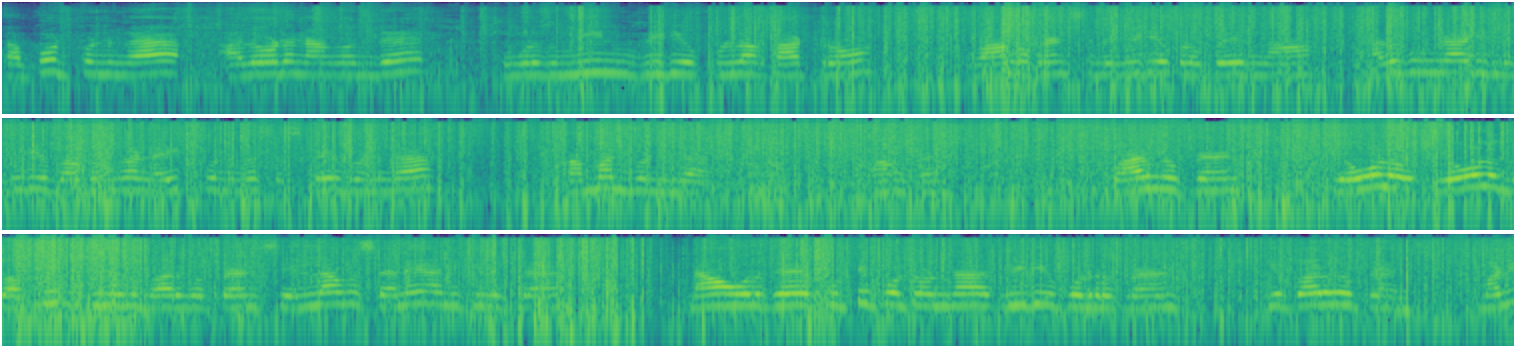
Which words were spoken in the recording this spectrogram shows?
சப்போர்ட் பண்ணுங்கள் அதோட நாங்கள் வந்து உங்களுக்கு மீன் வீடியோ ஃபுல்லாக காட்டுறோம். வாங்க ஃப்ரெண்ட்ஸ் இந்த வீடியோக்குள்ளே போயிடலாம். அதுக்கு முன்னாடி இந்த வீடியோ பார்க்குறவங்க லைக் பண்ணுங்கள் சப்ஸ்கிரைப் பண்ணுங்கள் கமெண்ட் பண்ணுங்கள் வாங்க ஃப்ரெண்ட்ஸ் பாருங்கள் ஃப்ரெண்ட்ஸ் எவ்வளோ எவ்வளோ கப்பி நிற்கிதுன்னு பாருங்கள் ஃப்ரெண்ட்ஸ் எல்லாமே சினையாக நிற்கிது ஃப்ரெண்ட்ஸ் உங்களுக்கு குட்டி போட்டோன்னே வீடியோ போடுறேன் ஃப்ரெண்ட்ஸ் இங்கே பாருங்கள் ஃப்ரெண்ட்ஸ் மணி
